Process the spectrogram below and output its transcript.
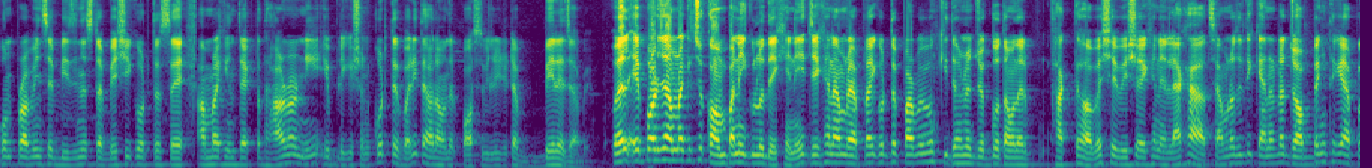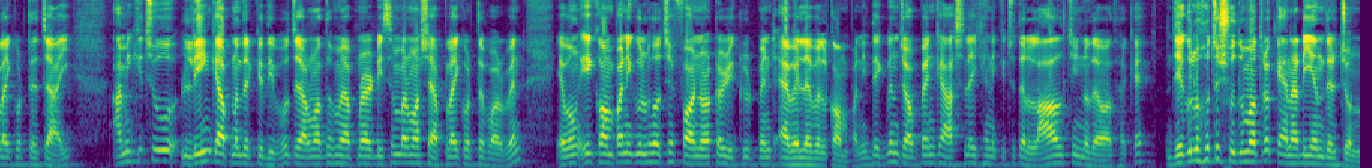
কোন প্রভিন্সে বিজনেসটা বেশি করতেছে, আমরা কিন্তু একটা ধারণা নিয়ে অ্যাপ্লিকেশন করতে পারি, তাহলে আমাদের পসিবিলিটিটা বেড়ে যাবে। ওয়েল এ পর্যায়ে আমরা কিছু কোম্পানিগুলো দেখে নিই, যেখানে আমরা অ্যাপ্লাই করতে পারব এবং কী ধরনের যোগ্যতা আমাদের থাকতে হবে, সে বিষয়ে এখানে লেখা আছে। আমরা যদি ক্যানাডা জব ব্যাংক থেকে অ্যাপ্লাই করতে যাই আমি কিছু লিঙ্ক আপনাদেরকে দিব, যার মাধ্যমে আপনারা ডিসেম্বর মাসে অ্যাপ্লাই করতে পারবেন। এবং এই কোম্পানিগুলো হচ্ছে foreign worker recruitment available company দেখবেন জব ব্যাংকে আসলে এখানে কিছুতে লাল চিহ্ন দেওয়া থাকে, যেগুলো হচ্ছে শুধুমাত্র ক্যানাডিয়ানদের জন্য।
